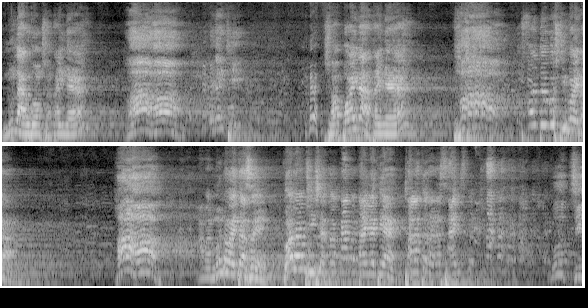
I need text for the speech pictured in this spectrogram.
নুলার বংশ তাই না? হা হা ওটাই ঠিক। সব বয়রা তাই না? হা গোষ্ঠী বয়রা? হা হা। আমার মনে হইতাছে গরম শিশা তোর কানে তাইলা দিয়ে শালা তোর একটা সাইজ বুঝছি।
